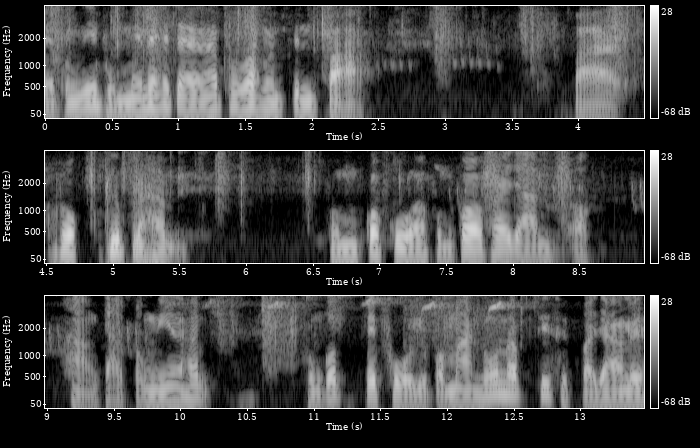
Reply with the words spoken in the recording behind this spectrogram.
แต่ตรงนี้ผมไม่แน่ใจนะ เพราะว่ามันเป็นป่า ป่ารกทึบนะครับ ผมก็กลัว ผมก็พยายามออกห่างจากตรงนี้นะครับ ผมก็ไปโผล่อยู่ประมาณนู้นครับที่สุดป่ายางเลย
